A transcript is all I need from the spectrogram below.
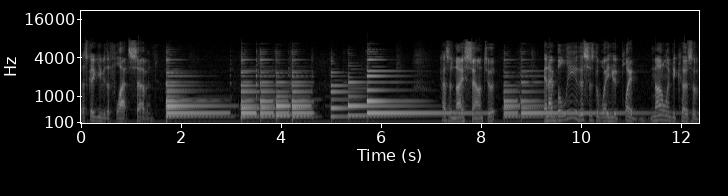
That's going to give you the flat seven. Has a nice sound to it. And I believe this is the way he would play not only because of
